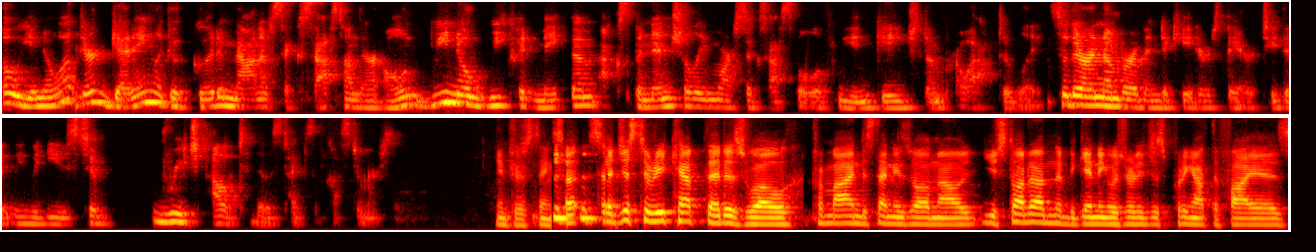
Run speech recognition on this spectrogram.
oh you know what? They're getting like a good amount of success on their own. We know we could make them exponentially more successful if we engage them proactively. So there are a number of indicators there too that we would use to reach out to those types of customers. Interesting. So, so just to recap that as well, from my understanding as well, now you started out in the beginning was really just putting out the fires,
